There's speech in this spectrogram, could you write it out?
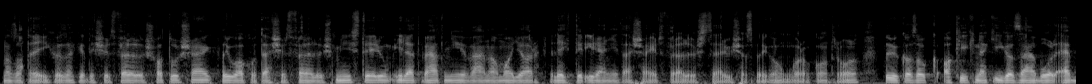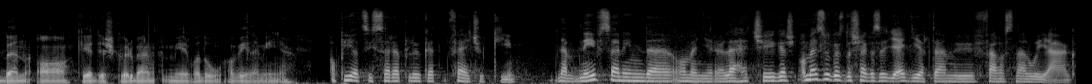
az a helyi közlekedésért felelős hatóság, a jogalkotásért felelős minisztérium, illetve hát nyilván a magyar légtér irányításáért felelős szervus, ez pedig a Hungarokontroll. Ők azok, akiknek igazából ebben a kérdéskörben mérvadó a véleménye. A piaci szereplőket fejtsük ki nem név szerint, de amennyire lehetséges. A mezőgazdaság az egy egyértelmű felhasználói ág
